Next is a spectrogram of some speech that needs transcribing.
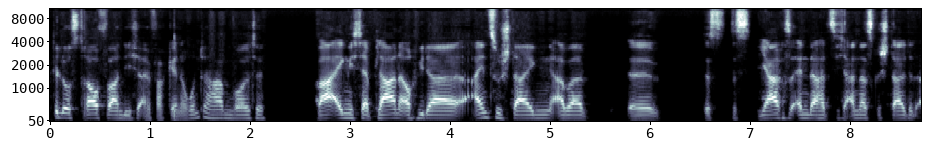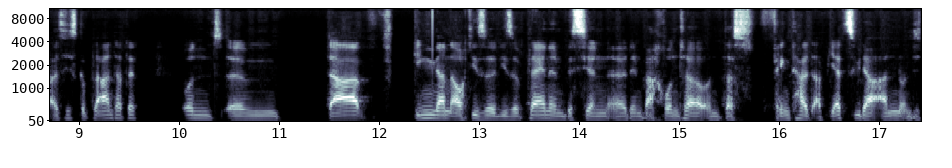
Kilos drauf waren, die ich einfach gerne runterhaben wollte, war eigentlich der Plan auch wieder einzusteigen, aber äh, das, das Jahresende hat sich anders gestaltet, als ich es geplant hatte. Und ähm, da gingen dann auch diese, diese Pläne ein bisschen äh, den Bach runter und das fängt halt ab jetzt wieder an. Und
